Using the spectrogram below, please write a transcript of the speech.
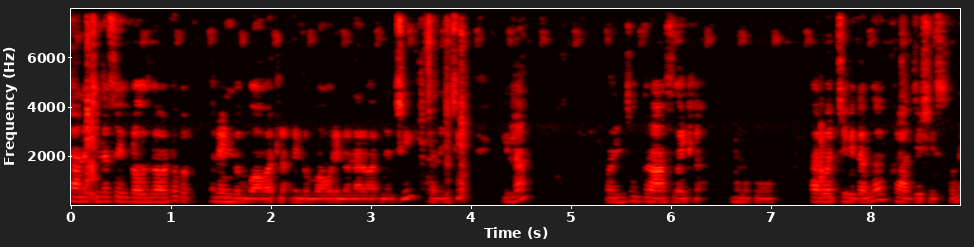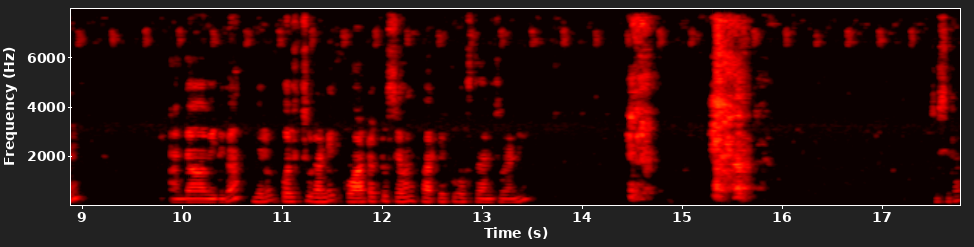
చాలా చిన్న సైజ్ బ్లౌజ్ కాబట్టి ఒక రెండు బావు అట్లా రెండు బావు రెండున్నర వరకు నుంచి ఇక్కడ నుంచి ఇలా కొంచెం క్రాస్గా ఇట్లా మనకు కర్వ్ విధంగా క్రాస్ చేసేసుకొని అదా విధిగా మీరు కొలిచి చూడండి. క్వార్టర్ టు సెవెన్ పర్ఫెక్ట్గా వస్తుందని చూడండి. చూసారా?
